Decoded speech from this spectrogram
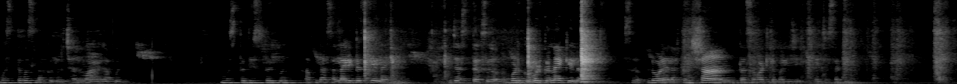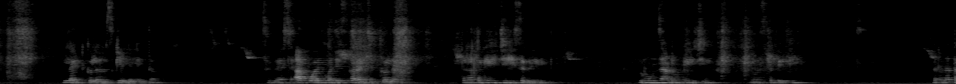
मस्त बसला कलर छान वाळला पण. मस्त दिसतोय पण. आपला असा लाईटच केलाय. जास्त असं भडकं भडकं नाही केलं. असं डोळ्याला पण शांत असं वाटलं पाहिजे त्याच्यासाठी. लाइट कलरच केलेले इथं सगळे असे आप करायचे कलर तर आता घ्यायची ही सगळी रूम झाडून घ्यायची. मस्तपैकी. कारण आता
